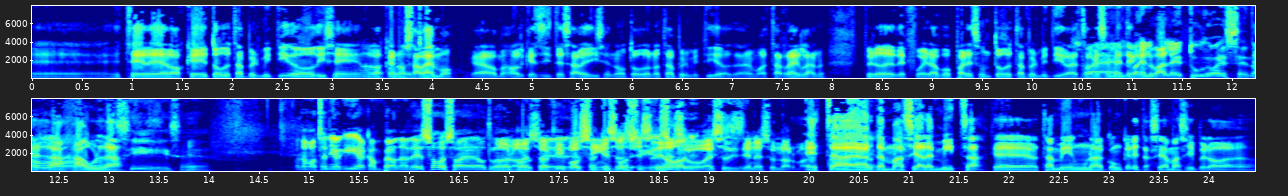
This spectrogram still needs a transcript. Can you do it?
Eh, este de los que todo está permitido, dicen Ah, los que no sabemos, que a lo mejor el que sí te sabe dice, no, todo no está permitido, tenemos esta regla, ¿no? Pero desde fuera pues parece un todo está permitido. Esto que es se el, meten el valetudo ese, ¿no? en la jaula. Sí, se- Bueno, hemos tenido aquí a campeones de eso, eso es otro No, no, deporte. eso es kickboxing, eso, No. eso sí tiene sus normas. Estas Ah, artes marciales mixtas, que es también una concreta, se llama así, pero eh,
